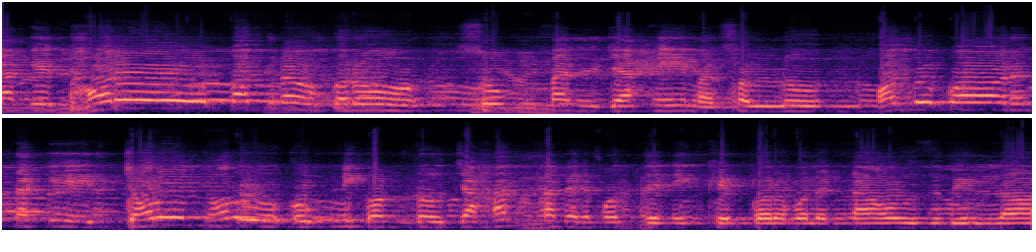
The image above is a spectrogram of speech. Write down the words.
তাকে ধরো পাকড়াও করো। সুম্মাল জাহিম, সল্লু। অতঃপর তাকে জ্বলন্ত অগ্নিকণ্ড জাহান্নামের মধ্যে নিক্ষেপ করো বলেন নাউজুবিল্লাহ।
